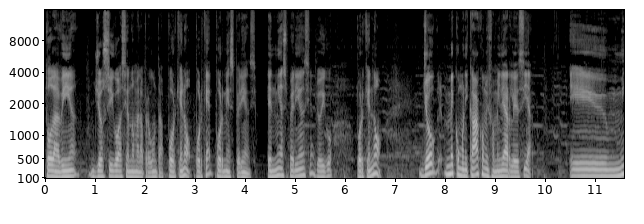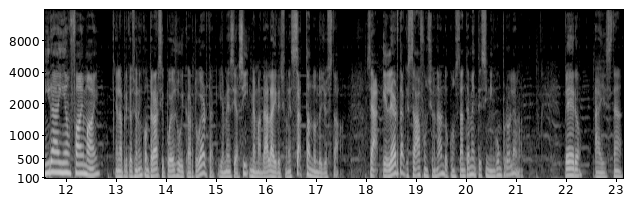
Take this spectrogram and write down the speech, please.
Todavía yo sigo haciéndome la pregunta, ¿por qué no? ¿Por qué? Por mi experiencia. En mi experiencia, yo digo, ¿por qué no? Yo me comunicaba con mi familiar, le decía, eh, mira ahí en Find My, en la aplicación Encontrar, si puedes ubicar tu AirTag. Y él me decía, sí, me mandaba la dirección exacta en donde yo estaba. O sea, el AirTag estaba funcionando constantemente sin ningún problema. Pero ahí está.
